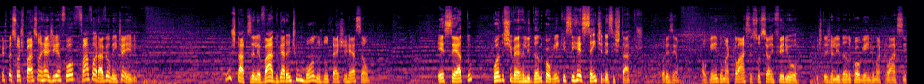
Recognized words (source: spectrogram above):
que as pessoas passam a reagir favoravelmente a ele. Um status elevado garante um bônus no teste de reação, exceto quando estiver lidando com alguém que se ressente desse status. Por exemplo, alguém de uma classe social inferior esteja lidando com alguém de uma classe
